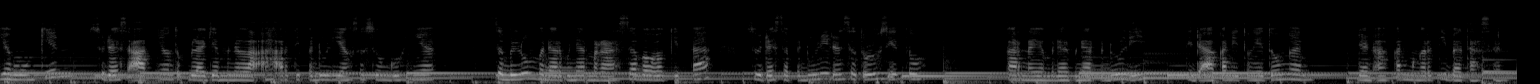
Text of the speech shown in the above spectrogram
ya mungkin sudah saatnya untuk belajar menelaah arti peduli yang sesungguhnya sebelum benar-benar merasa bahwa kita sudah sepeduli dan setulus itu. Karena yang benar-benar peduli tidak akan hitung-hitungan dan akan mengerti batasan.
